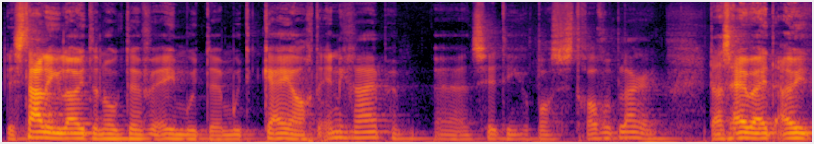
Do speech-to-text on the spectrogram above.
De stelling luidt dan ook dat de FE moet, moet keihard ingrijpen en City een gepaste straf opleggen. Daar zijn wij het uit,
